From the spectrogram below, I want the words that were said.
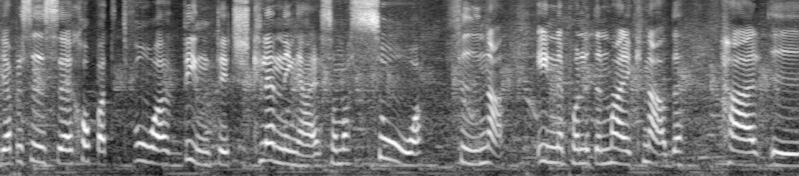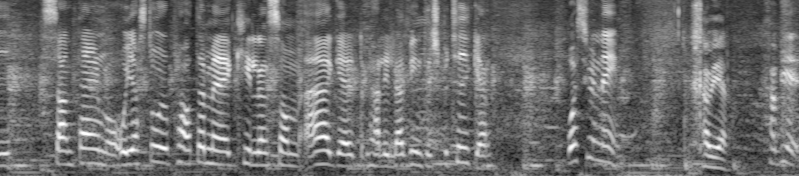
Jag har precis eh, shoppat två vintageklänningar som var så fina inne på en liten marknad här i Santermo och jag står och pratar med killen som äger den här lilla vintagebutiken. What's your name? Javier, Javier.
